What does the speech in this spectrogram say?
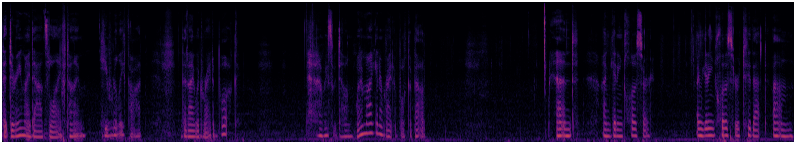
that during my dad's lifetime, he really thought that I would write a book. And I always would tell him, What am I going to write a book about? And I'm getting closer. I'm getting closer to that um,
